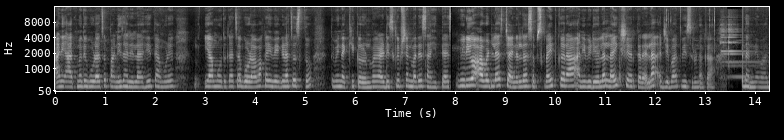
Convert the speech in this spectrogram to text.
आणि आतमध्ये गुळाचं पाणी झालेलं आहे. त्यामुळे या मोदकाचा गोळावा काही वेगळाच असतो. तुम्ही नक्की करून बघा. डिस्क्रिप्शनमध्ये साहित्य व्हिडिओ आवडल्यास चॅनलला सबस्क्राईब करा आणि व्हिडिओला लाईक शेअर करायला अजिबात विसरू नका. धन्यवाद.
